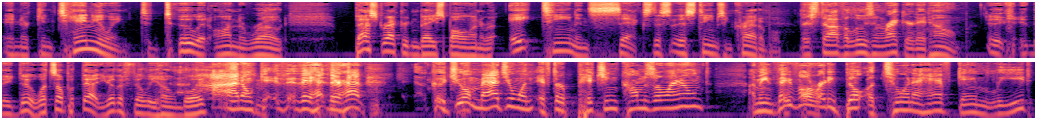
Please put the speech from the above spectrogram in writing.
and they're continuing to do it on the road. best record in baseball on the road, 18 and 6. This this team's incredible. They still have a losing record at home. Uh, They do. What's up with that? You're the Philly homeboy. I don't get. They ha- they have. Could you imagine when if their pitching comes around? I mean, they've already built a two and a half game lead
